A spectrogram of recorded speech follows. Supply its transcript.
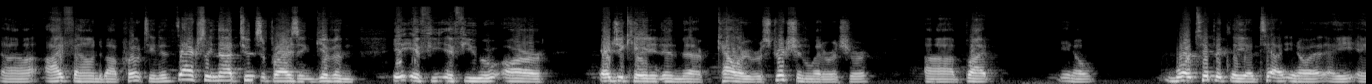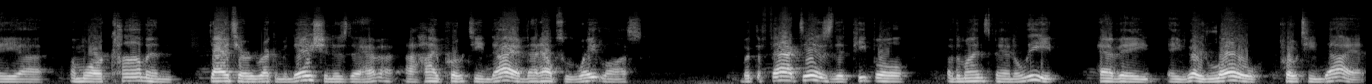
uh, I found about protein, it's actually not too surprising given if if you are educated in the calorie restriction literature, uh, but you know, more typically, a you know, a, a, uh, a more common dietary recommendation is to have a, a high protein diet. That helps with weight loss. But the fact is that people of the Mindspan elite have a, a very low protein diet.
